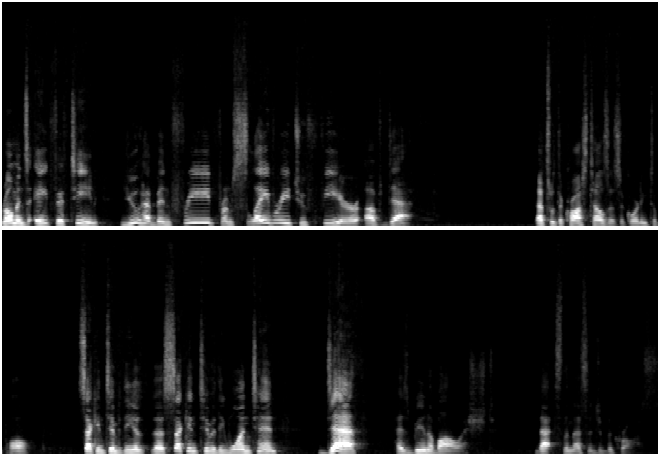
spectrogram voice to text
Romans 8:15, you have been freed from slavery to fear of death. That's what the cross tells us according to Paul. 2 Timothy, uh, 2 Timothy 1.10, death has been abolished. That's the message of the cross.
